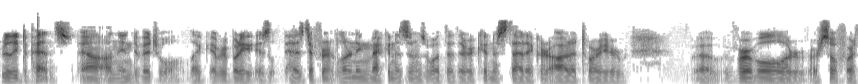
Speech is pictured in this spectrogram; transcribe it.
really depends uh, on the individual. Like everybody is has different learning mechanisms, whether they're kinesthetic or auditory or uh, verbal or, or so forth.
